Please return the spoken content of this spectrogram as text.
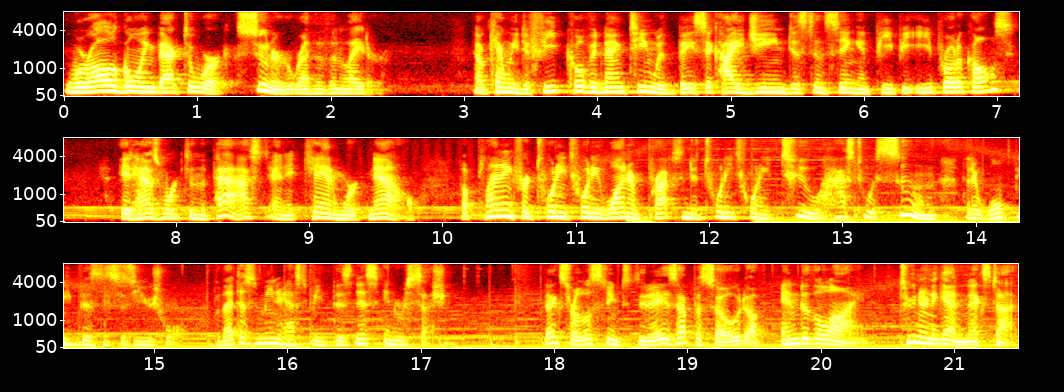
We're all going back to work sooner rather than later. Now, can we defeat COVID 19 with basic hygiene, distancing, and PPE protocols? It has worked in the past, and it can work now. But planning for 2021 and perhaps into 2022 has to assume that it won't be business as usual. But that doesn't mean it has to be business in recession. Thanks for listening to today's episode of End of the Line. Tune in again next time.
